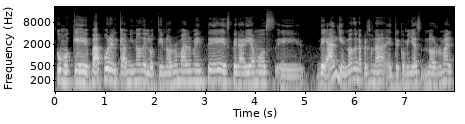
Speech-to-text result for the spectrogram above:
como que va por el camino de lo que normalmente esperaríamos eh, de alguien, ¿no? De una persona, entre comillas, normal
